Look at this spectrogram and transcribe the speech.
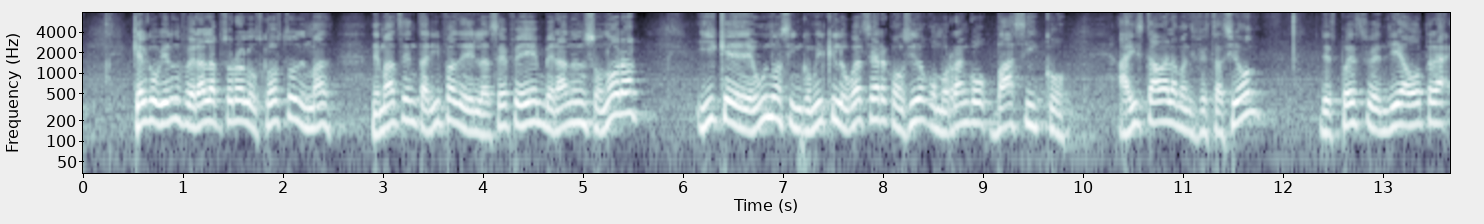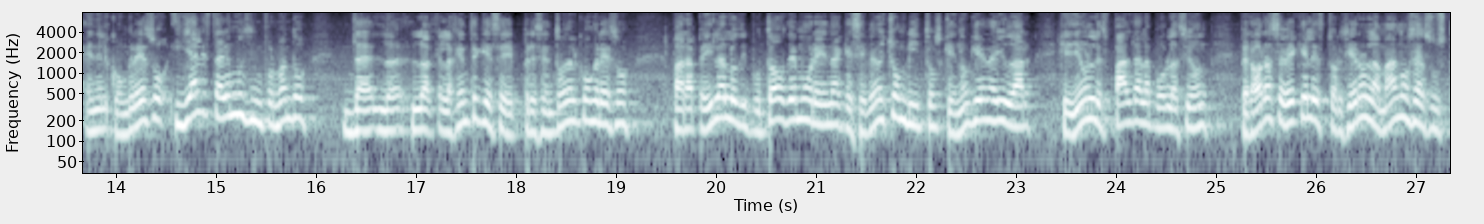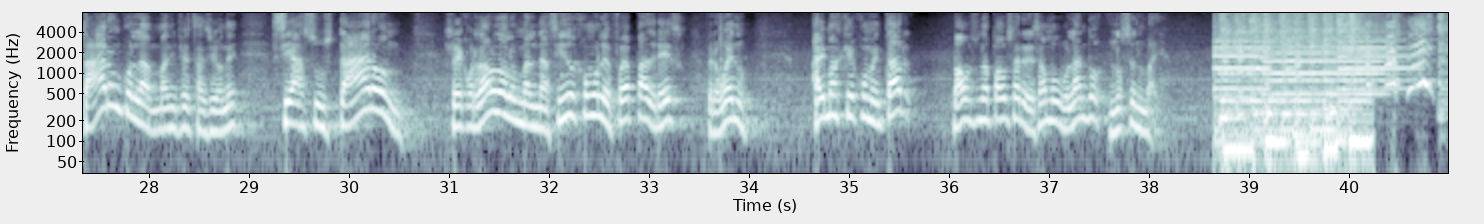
Que el gobierno federal absorba los costos más de más en tarifa de la CFE en verano en Sonora y que de 1 a 5 mil kilowatts sea reconocido como rango básico. Ahí estaba la manifestación, después vendría otra en el Congreso y ya le estaremos informando la, la, la, gente que se presentó en el Congreso para pedirle a los diputados de Morena que se vean chombitos, que no quieren ayudar, que dieron la espalda a la población, pero ahora se ve que les torcieron la mano, se asustaron con las manifestaciones, se asustaron. Recordaron a los malnacidos cómo le fue a Padres, pero bueno, hay más que comentar. Vamos a una pausa, regresamos volando, no se nos vaya.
